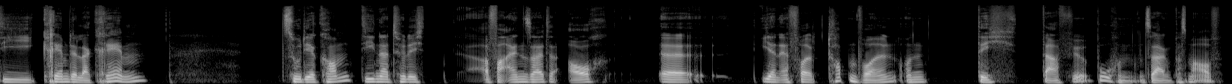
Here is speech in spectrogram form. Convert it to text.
die Creme de la Creme zu dir kommt, die natürlich auf der einen Seite auch äh, ihren Erfolg toppen wollen und dich dafür buchen und sagen, pass mal auf,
